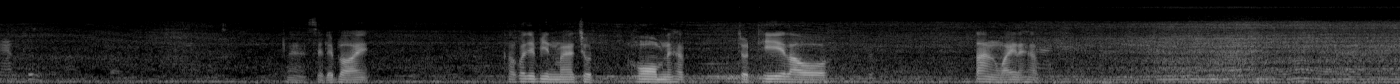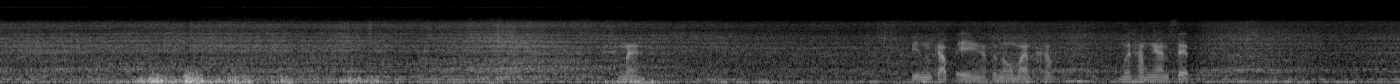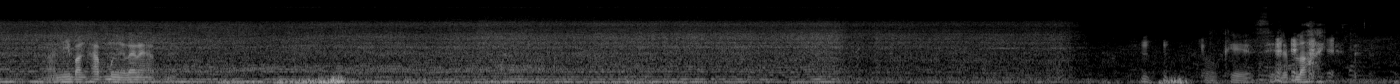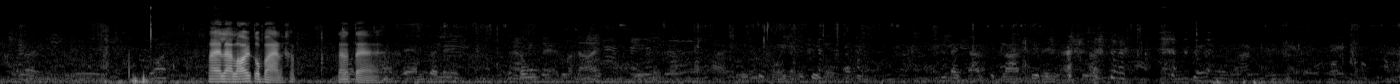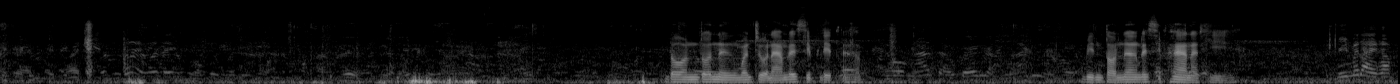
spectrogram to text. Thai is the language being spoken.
งานครึ่งเสร็จเรียบร้อย เขาก็จะบินมาจุด โฮมนะครับ จุดที่เราตั้งไว้นะครับ น่ะบินกลับเองอัตโนมัติครับ เมื่อทำงานเสร็จ อันนี้บังคับมือแล้วนะครับ โอเค เสร็จเรียบร้อยรายละร้อยกว่าบาทครับ แล้วแต่ โดนตัวหนึ่งบรรจุน้ำได้ 10 ลิตรนะครับ บินต่อเนื่องได้ 15 นาที มีไม่ได้ครับ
